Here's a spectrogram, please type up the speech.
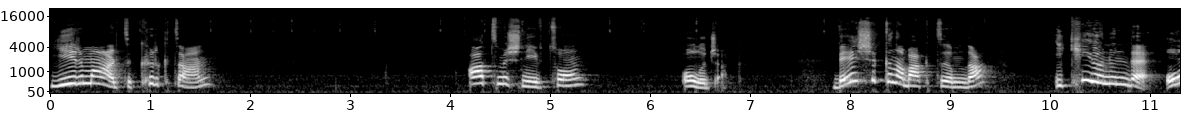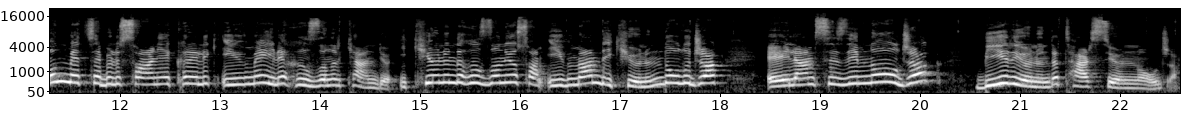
20 artı 40'tan 60 Newton olacak. B şıkkına baktığımda iki yönünde 10 metre bölü saniye karelik ivme ile hızlanırken diyor. İki yönünde hızlanıyorsam ivmem de iki yönünde olacak. Eylemsizliğim ne olacak? Bir yönünde ters yönlü olacak.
